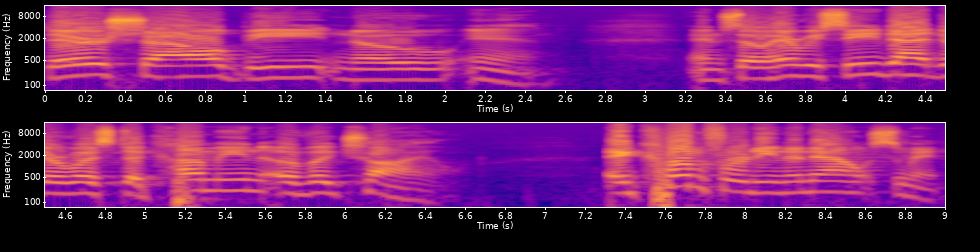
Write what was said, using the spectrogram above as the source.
there shall be no end. And so here we see that there was the coming of a child, a comforting announcement,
